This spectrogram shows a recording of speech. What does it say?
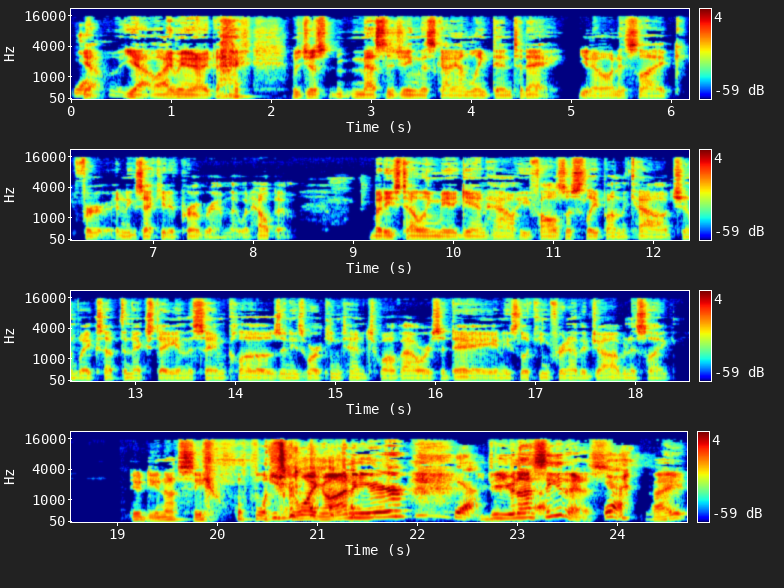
Yeah. Yeah, yeah. i mean I, I was just messaging this guy on linkedin today you know and it's like for an executive program that would help him but he's telling me again how he falls asleep on the couch and wakes up the next day in the same clothes and he's working 10 to 12 hours a day and he's looking for another job and it's like dude do you not see what's going on here? Yeah. Do you not see this? Yeah. Right?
